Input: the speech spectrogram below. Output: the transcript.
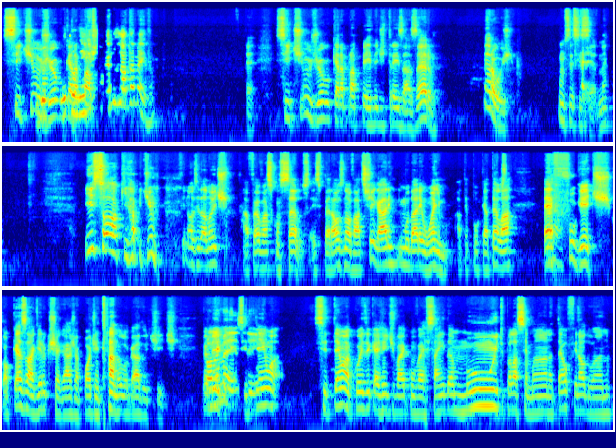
Se tinha um do, jogo que era para lá também, viu? É. Se tinha um jogo que era para perder de 3 a 0, era hoje. Vamos ser sinceros, é. né? E só aqui rapidinho, finalzinho da noite, Rafael Vasconcelos, é esperar os novatos chegarem e mudarem o ânimo, até porque até lá é, é. foguete. Qualquer zagueiro que chegar já pode entrar no lugar do Tite. O problema amigo, é esse. Se tem, uma, se tem uma coisa que a gente vai conversar ainda muito pela semana, até o final do ano,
